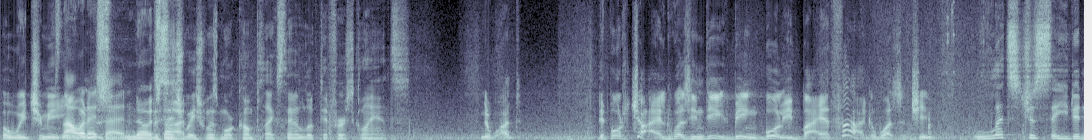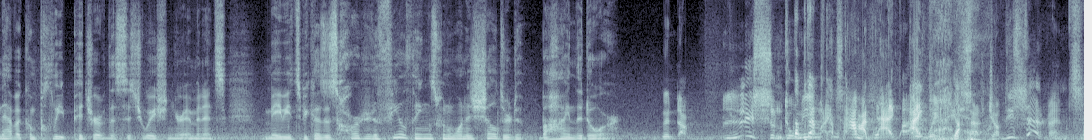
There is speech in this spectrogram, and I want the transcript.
Oh, which means... It's not what I said. No, the it's not. situation was more complex than it looked at first glance. What? The poor child was indeed being bullied by a thug, wasn't she? Let's just say you didn't have a complete picture of the situation, Your Eminence. Maybe it's because it's harder to feel things when one is sheltered behind the door. Now, listen to me, my son. I went in search of the servants.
